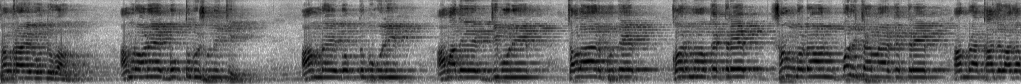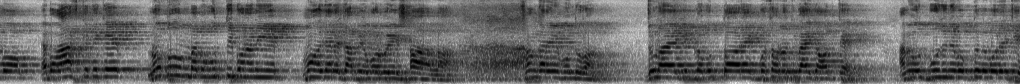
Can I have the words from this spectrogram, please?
সংগ্রামী বন্ধুগণ, আমরা অনেক বক্তব্য শুনেছি। আমরা এই বক্তব্যগুলি আমাদের জীবনে চলার পথে, কর্মক্ষেত্রে, সংগঠন পরিচালনার ক্ষেত্রে আমরা কাজে লাগাবো এবং আজকে থেকে নতুনভাবে উদ্দীপনা নিয়ে ময়দানে ঝাঁপিয়ে পড়ব ইনশাআল্লাহ। সংগ্রামী বন্ধুগণ, জুলাই বিপ্লব উত্তর এক বছর অতিবাহিত হচ্ছে। আমি উদ্বোধনী বক্তব্যে বলেছি,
